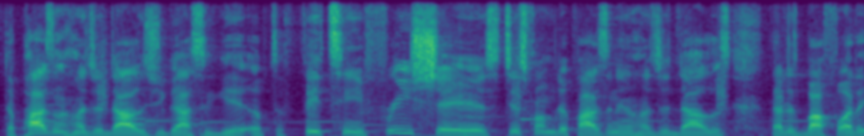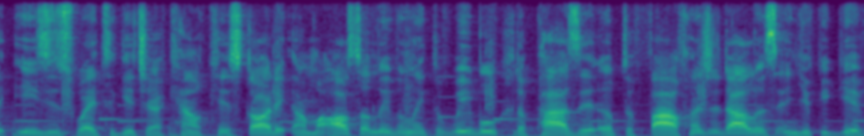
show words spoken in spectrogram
deposit $100, you guys can get up to 15 free shares just from depositing $100. That is by far the easiest way to get your account kick started. I'm gonna also leave a link to Webull, Deposit up to $500 and you could get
